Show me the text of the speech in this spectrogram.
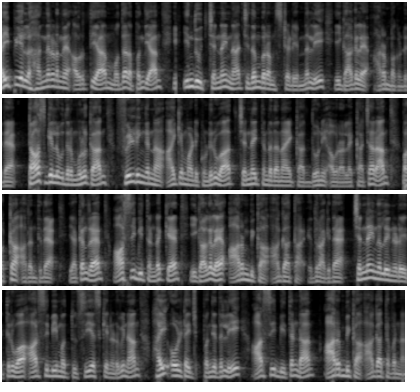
ಐಪಿಎಲ್ ಹನ್ನೆರಡನೇ ಆವೃತ್ತಿಯ ಮೊದಲ ಪಂದ್ಯ ಇಂದು ಚೆನ್ನೈನ ಚಿದಂಬರಂ ಸ್ಟೇಡಿಯಂನಲ್ಲಿ ಈಗಾಗಲೇ ಆರಂಭಗೊಂಡಿದೆ. ಟಾಸ್ ಗೆಲ್ಲುವುದರ ಮೂಲಕ ಫೀಲ್ಡಿಂಗ್ ಅನ್ನ ಆಯ್ಕೆ ಮಾಡಿಕೊಂಡಿರುವ ಚೆನ್ನೈ ತಂಡದ ನಾಯಕ ಧೋನಿ ಅವರ ಲೆಕ್ಕಾಚಾರ ಪಕ್ಕಾ ಆದಂತಿದೆ. ಯಾಕಂದ್ರೆ ಆರ್ಸಿಬಿ ತಂಡಕ್ಕೆ ಈಗಾಗಲೇ ಆರಂಭಿಕ ಆಘಾತ ಎದುರಾಗಿದೆ. ಚೆನ್ನೈನಲ್ಲಿ ನಡೆಯುತ್ತಿರುವ ಆರ್ಸಿಬಿ ಮತ್ತು ಸಿಎಸ್ಕೆ ನಡುವಿನ ಹೈ ವೋಲ್ಟೇಜ್ ಪಂದ್ಯದಲ್ಲಿ ಆರ್ಸಿಬಿ ತಂಡ ಆರಂಭಿಕ ಆಘಾತವನ್ನ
